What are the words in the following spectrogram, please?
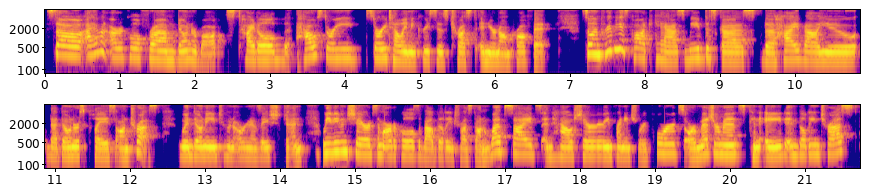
So I have an article from DonorBox titled "How Story Storytelling Increases Trust in Your Nonprofit." So in previous podcasts, we've discussed the high value that donors place on trust when donating to an organization. We've even shared some articles about building trust on websites and how sharing financial reports or measurements can aid in building trust.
